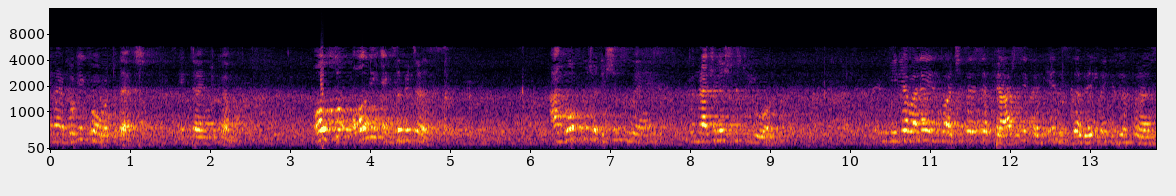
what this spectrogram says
And I'm looking forward to that in time to come. Also, all the exhibitors, I hope कुछ additions हुए हैं. Congratulations to you all. Media वाले इनको अच्छी तरह से प्यार से करिए this is a very big for us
